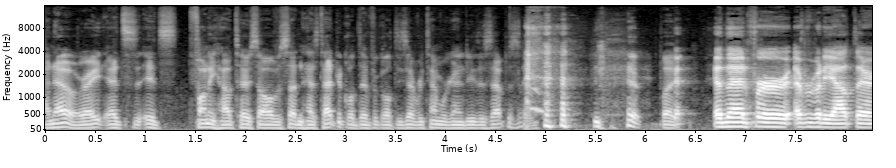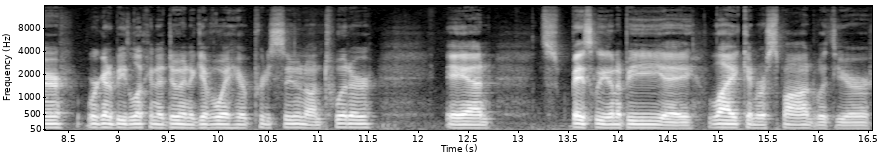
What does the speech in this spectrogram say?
I know, right? It's it's funny how Toast all of a sudden has technical difficulties every time we're going to do this episode. but And then for everybody out there, we're going to be looking at doing a giveaway here pretty soon on Twitter. And it's basically going to be a like and respond with your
